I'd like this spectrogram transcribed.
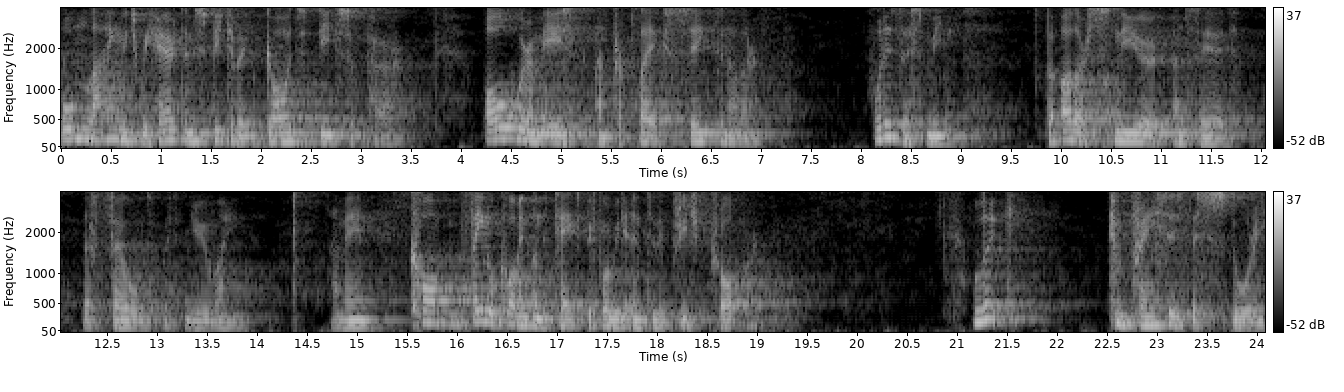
own language, we heard them speak about God's deeds of power. All were amazed and perplexed, saying to another, What does this mean? But others sneered and said, They're filled with new wine. Amen. Com- final comment on the text before we get into the preach proper. Luke compresses this story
